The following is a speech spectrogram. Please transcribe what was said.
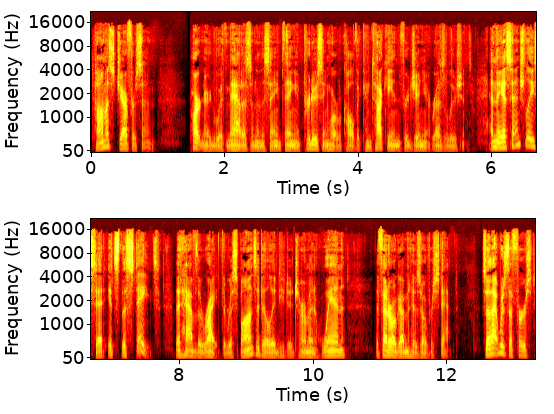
Thomas Jefferson partnered with Madison on the same thing in producing what were called the Kentucky and Virginia resolutions. And they essentially said it's the states that have the right, the responsibility to determine when the federal government has overstepped. So that was the first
